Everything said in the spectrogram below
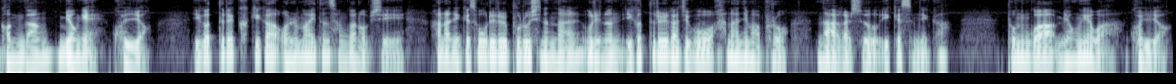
건강, 명예, 권력, 이것들의 크기가 얼마이든 상관없이 하나님께서 우리를 부르시는 날 우리는 이것들을 가지고 하나님 앞으로 나아갈 수 있겠습니까? 돈과 명예와 권력,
